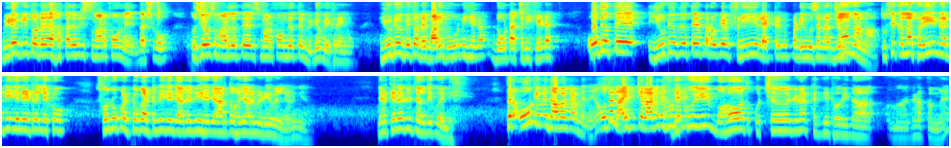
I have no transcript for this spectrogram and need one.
ਵੀਡੀਓ ਕੀ ਤੁਹਾਡੇ ਹੱਥਾਂ ਦੇ ਵਿੱਚ ਸਮਾਰਟਫੋਨ ਨੇ? ਦਰਸ਼ਕੋ ਤੁਸੀਂ ਉਹ ਸਮਾਰਟ ਦੇ ਉੱਤੇ ਸਮਾਰਟਫੋਨ ਦੇ ਉੱਤੇ ਵੀਡੀਓ ਵੇਖ ਰਹੇ ਹੋ। YouTube ਵੀ ਤੁਹਾਡੇ ਬਾਲੀ ਦੂਰ ਨਹੀਂ ਹੈਗਾ ਦੋ ਟੱਚ ਦੀ ਖੇਡ ਹੈ। ਉਹਦੇ ਉੱਤੇ YouTube ਦੇ ਉੱਤੇ ਭਰੋਗੇ ਫ੍ਰੀ ਇਲੈਕਟ੍ਰਿਕ ਪ੍ਰੋਡਿਊਸ એનર્ਜੀ ਨਾ ਨਾ ਨਾ ਤੁਸੀਂ ਕੱਲਾ ਫ੍ਰੀ એનર્ਜੀ ਜਨਰੇਟਰ ਲਿਖੋ। ਤੁਹਾਨੂੰ ਘੱਟੋ ਘੱਟ ਵੀ ਜੇ ਜ਼ਿਆਦਾ ਨਹੀਂ 1000 2000 ਵੀਡੀਓ ਮਿਲ ਜਾਣਗੀਆਂ। ਜਦ ਕਿਹਨਾਂ ਚੋਂ ਚੱਲਦੀ ਕੋਈ ਨਹੀਂ। ਫਿਰ ਉਹ ਕਿਵੇਂ ਦਾਵਾ ਕਰਦੇ ਨੇ? ਉਹ ਤਾਂ ਲਾਈਵ ਚਲਾ ਕੇ ਦਿਖਾਉਂਦੇ ਨੇ। ਦੇਖੋ ਇਹ ਬਹੁਤ ਕੁਛ ਜਿਹੜਾ ਠੱਗੀ ਠੋਰੀ ਦਾ ਜਿਹੜਾ ਕੰਮ ਹੈ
